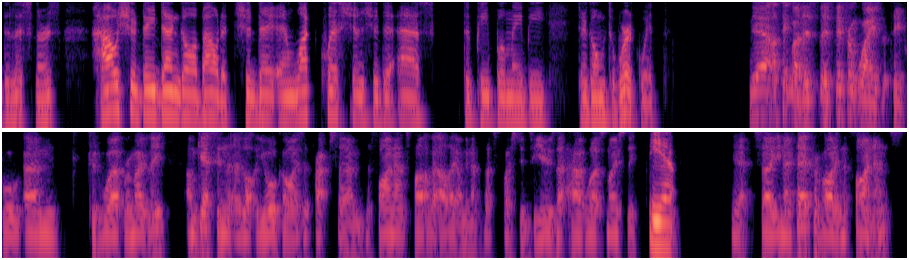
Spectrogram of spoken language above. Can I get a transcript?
the listeners, how should they then go about it? Should they, and what questions should they ask the people maybe they're going to work with? Yeah, I think well, there's there's different ways that people um, could work remotely. I'm guessing that a lot of your guys are perhaps um, the finance part of it, are they? I mean, that's a question to you. Is that how it works mostly? Yeah. Yeah. So, you know, if they're providing the finance,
